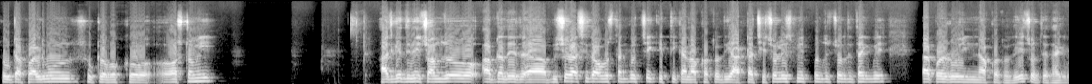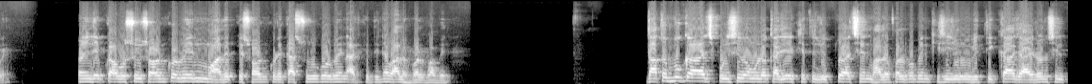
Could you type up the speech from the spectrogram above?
চৌঠা ফাল্গুন, শুক্লপক্ষ অষ্টমী। আজকের দিনে চন্দ্র আপনাদের আহ, বিশ্ব রাশিতে অবস্থান করছে। কৃত্তিকা নক্ষত্র দিয়ে আটটা ছেচল্লিশ মিনিট পর্যন্ত চলতে থাকবে। তারপরে রোহিণী নক্ষত্র দিয়ে চলতে থাকবে। শনিদেবকে অবশ্যই স্মরণ করবেন মহাদেবকে স্মরণ করে কাজ শুরু করবেন। আজকের দিনে ভালো ফল পাবেন। দাতব্য কাজ পরিষেবামূলক কাজের ক্ষেত্রে যুক্ত আছেন ভালো ফল পাবেন। কৃষি জমি ভিত্তিক কাজ আয়রন শিল্প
